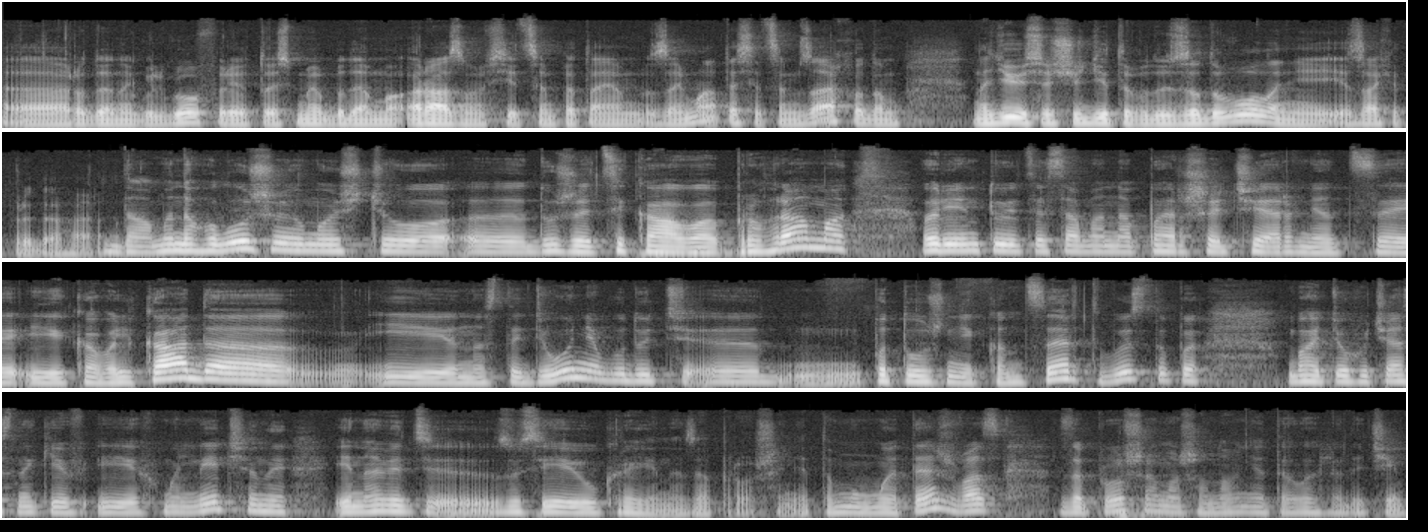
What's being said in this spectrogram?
е, родини Гульгоферів. Тобто ми будемо разом всі цим питанням займатися, цим заходом. Надіюся, що діти будуть задоволені і захід пройде гарно. Да, ми наголошуємо, що дуже цікава програма орієнтується саме на 1 червня. Це і кавалькада, і на стадіоні будуть е, потужні концерт, виступи багатьох учасників і Хмельниччини, і навіть е, з усієї України запрошення. Тому ми теж вас запрошуємо, шановні телеглядачі.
